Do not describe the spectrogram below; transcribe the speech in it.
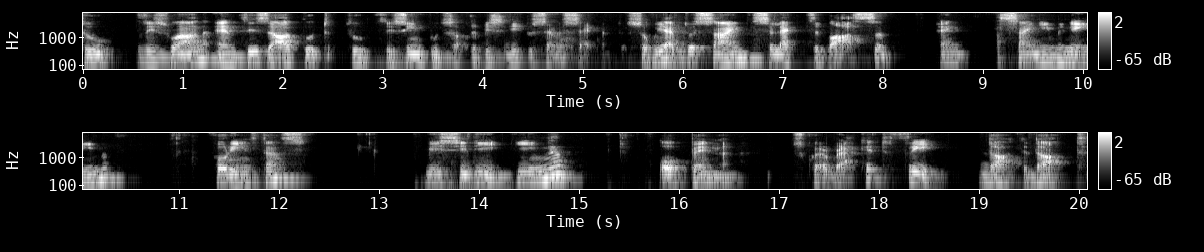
to this one and this output to these inputs of the BCD to 7 segment. So we have to assign, select the bus and assign him a name. For instance, BCD in open square bracket 3 dot dot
